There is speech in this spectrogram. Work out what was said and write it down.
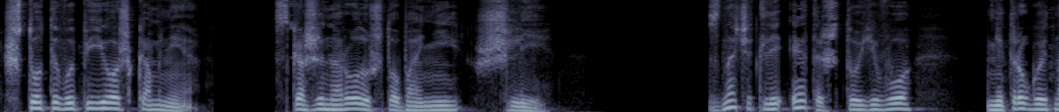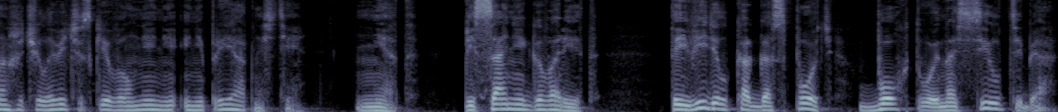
«Что ты вопиешь ко мне? Скажи народу, чтобы они шли». Значит ли это, что его не трогают наши человеческие волнения и неприятности. Нет. Писание говорит, «Ты видел, как Господь, Бог твой, носил тебя,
